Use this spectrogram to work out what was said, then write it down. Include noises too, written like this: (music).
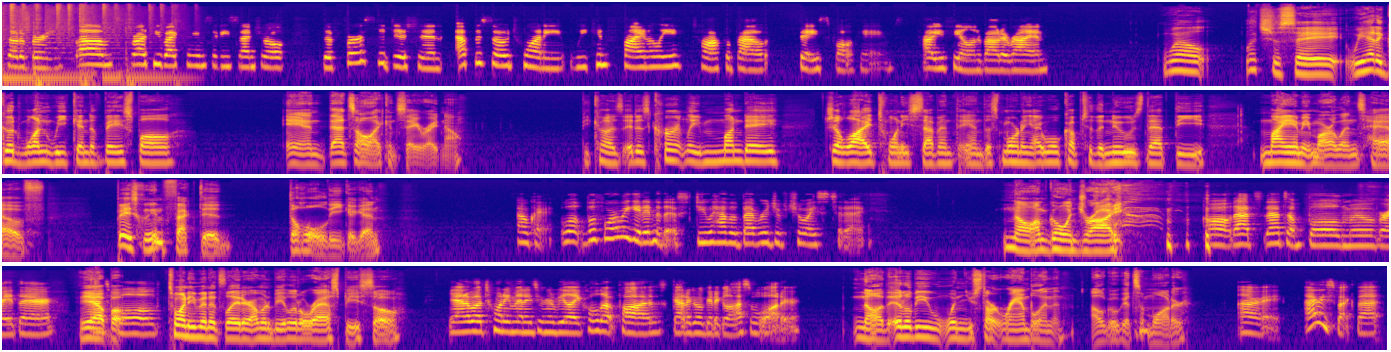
episode of Bernie's Bums, brought to you by Cream City Central. The first edition, episode 20. We can finally talk about baseball games. How are you feeling about it, Ryan? Well, let's just say we had a good one weekend of baseball, and that's all I can say right now. Because it is currently Monday, July 27th, and this morning I woke up to the news that the Miami Marlins have basically infected the whole league again. Okay. Well, before we get into this, do you have a beverage of choice today? No, I'm going dry. (laughs) oh, that's that's a bold move right there. yeah, that's but bold. 20 minutes later, I'm going to be a little raspy, so Yeah, in about 20 minutes, you're gonna be like, hold up, pause, gotta go get a glass of water. no, it'll be when you start rambling, I'll go get some water. All right, I respect that.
